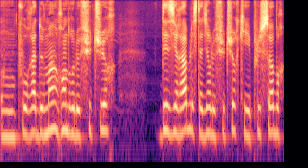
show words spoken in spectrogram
on pourra demain rendre le futur désirable, c'est-à-dire le futur qui est plus sobre,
